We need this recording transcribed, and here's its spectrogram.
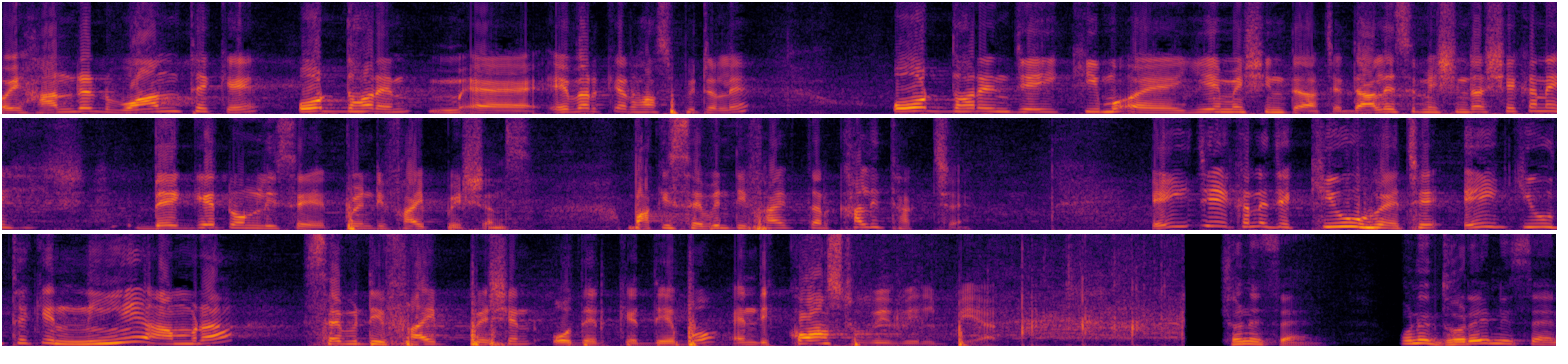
ওই হান্ড্রেড ওয়ান থেকে ওর ধরেন এভার কেয়ার হসপিটালে ওর ধরেন যেই কিমো ইয়ে মেশিনটা আছে ডায়ালিসিস মেশিনটা, সেখানে they get only say twenty five patients বাকি সেভেন্টি ফাইভ তার খালি থাকছে। এই যে এখানে যে কিউ হয়েছে, এই কিউ থেকে নিয়ে আমরা সেভেন্টি ফাইভ পেশেন্ট ওদেরকে দেব and the cost we will bear শুনেছেন উনি ধরেই নিছেন,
